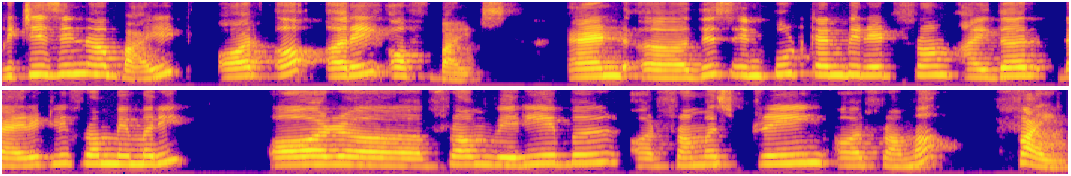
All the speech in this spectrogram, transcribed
which is in a byte or a array of bytes and uh, this input can be read from either directly from memory or uh, from variable or from a string or from a file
